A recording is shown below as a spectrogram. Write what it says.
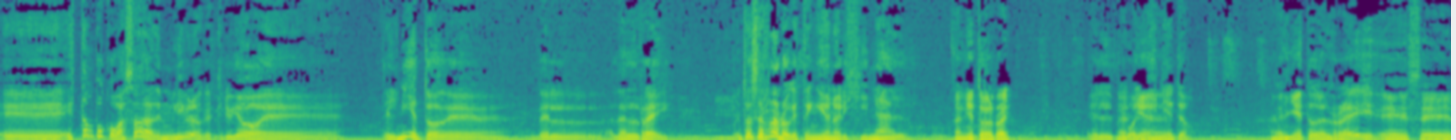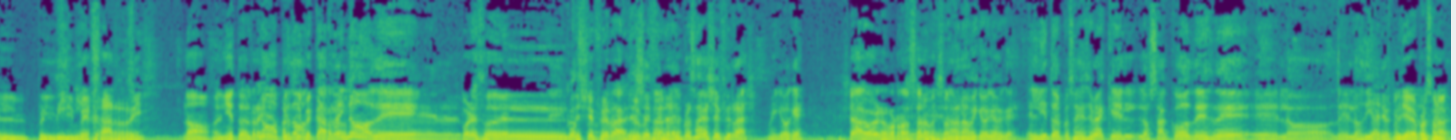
eh, está un poco basada en un libro que escribió eh, el nieto de, del, del rey. Entonces es raro que esté en guion original. El nieto del rey. El, El el nie- bisnieto. El nieto del rey es el príncipe Harry. entonces. No, el nieto del rey no, el perdón, príncipe del rey Carlos. no, del... Por eso, del, de Jeffrey Rush. del el Jeffrey- personaje. del personaje de Jeffrey Rush. Me equivoqué. Ya, bueno, con razón no me Eh, suena. no, no, me equivoqué, me equivoqué. El nieto del personaje de Jeffrey Rush, que él lo sacó desde eh, lo- de los diarios. que El diario personal.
